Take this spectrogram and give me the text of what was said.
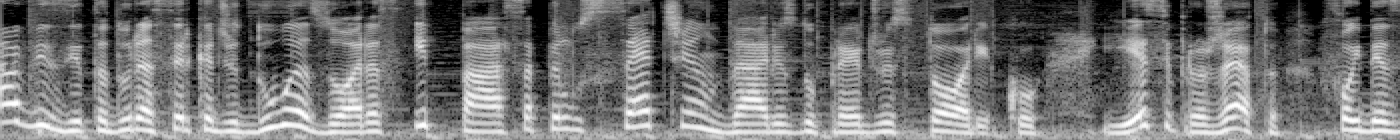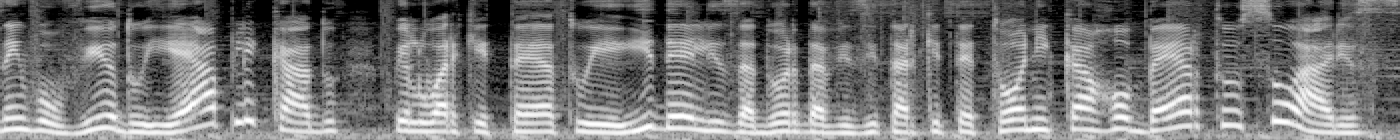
A visita dura cerca de duas horas e passa pelos sete andares do prédio histórico. E esse projeto foi desenvolvido e é aplicado pelo arquiteto e idealizador da visita arquitetônica Roberto Soares.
